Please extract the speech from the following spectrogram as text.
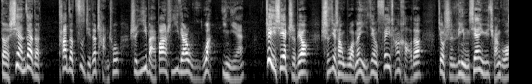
的现在的他的自己的产出是一百八十一点五万一年，这些指标实际上我们已经非常好的就是领先于全国。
